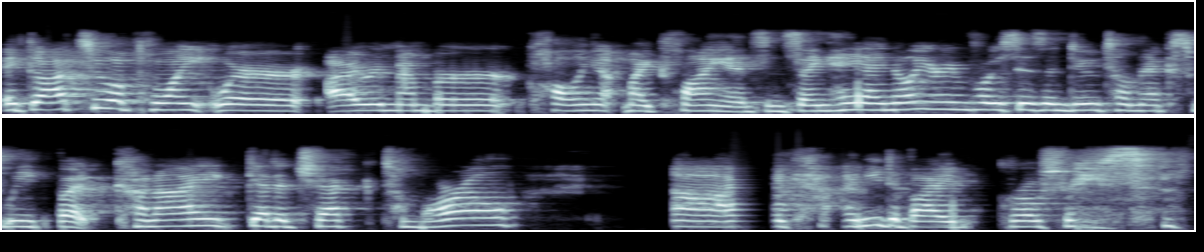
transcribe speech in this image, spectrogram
it got to a point where I remember calling up my clients and saying, Hey, I know your invoice isn't due till next week, but can I get a check tomorrow? Uh, I, I need to buy groceries.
